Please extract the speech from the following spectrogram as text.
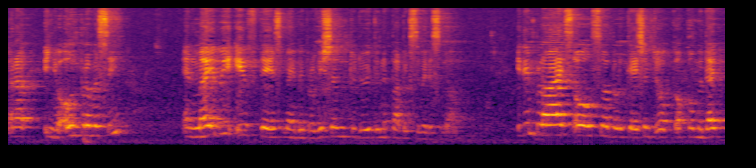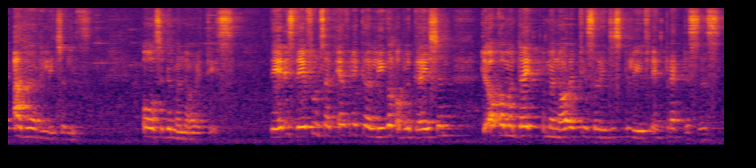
but in your own privacy, and maybe if there's maybe provision to do it in the public sphere as well. It implies also obligation to accommodate other religions, also the minorities. There is therefore in South Africa a legal obligation to accommodate minorities' religious beliefs and practices.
